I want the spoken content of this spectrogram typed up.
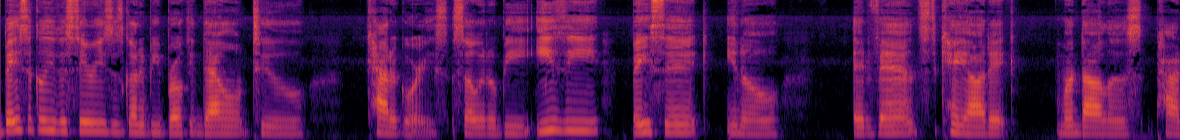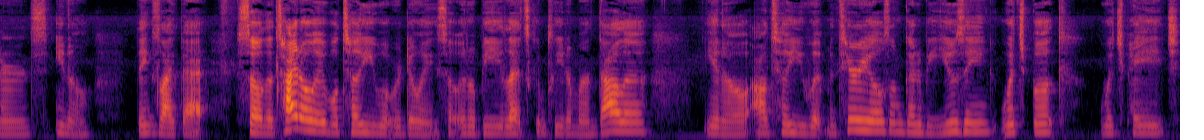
basically the series is going to be broken down to categories. So it'll be easy, basic, you know, advanced, chaotic, mandalas, patterns, you know, things like that. So the title, it will tell you what we're doing. So it'll be Let's Complete a Mandala, you know, I'll tell you what materials I'm going to be using, which book, which page,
